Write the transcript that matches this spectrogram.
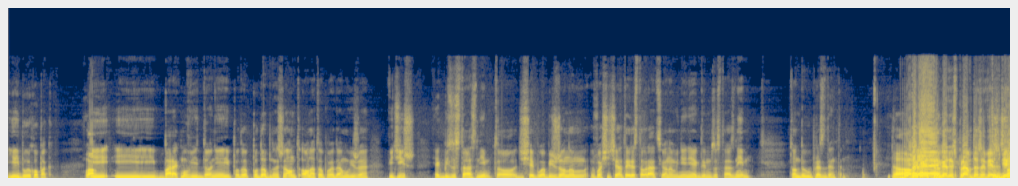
jej były chłopak. Wow. I, I Barack mówi do niej podo, podobno, znaczy on, ona to opowiada, mówi, że widzisz, jakbyś została z nim, to dzisiaj byłabyś żoną właściciela tej restauracji. Ona mówi, nie, nie, gdybym została z nim, to on by był prezydentem. Bo Dobre. taka jest trochę też prawda, że wiesz, gdyby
